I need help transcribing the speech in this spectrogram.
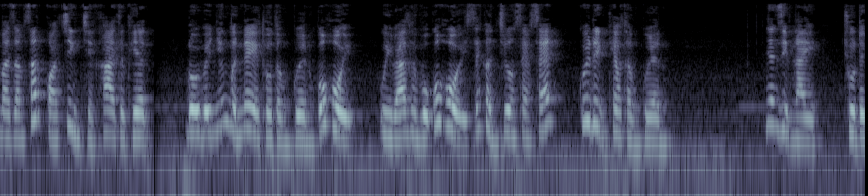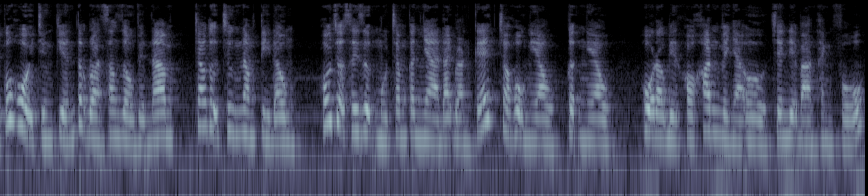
và giám sát quá trình triển khai thực hiện. Đối với những vấn đề thuộc thẩm quyền Quốc hội, Ủy ban Thường vụ Quốc hội sẽ khẩn trương xem xét, quyết định theo thẩm quyền. Nhân dịp này, Chủ tịch Quốc hội chứng kiến Tập đoàn Xăng dầu Việt Nam trao tượng trưng 5 tỷ đồng hỗ trợ xây dựng 100 căn nhà đại đoàn kết cho hộ nghèo, cận nghèo, hộ đặc biệt khó khăn về nhà ở trên địa bàn thành phố.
